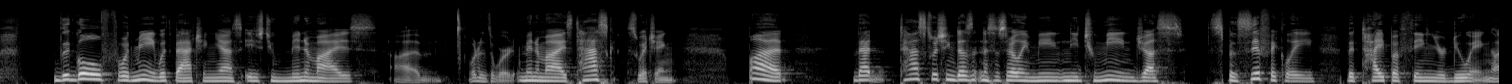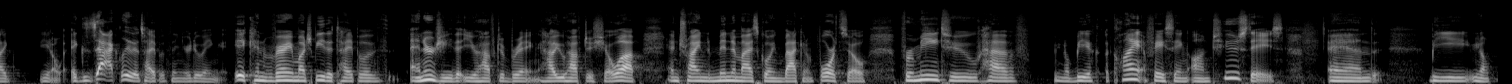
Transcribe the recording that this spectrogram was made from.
the goal for me with batching, yes, is to minimize um, what is the word? Minimize task switching. But that task switching doesn't necessarily mean need to mean just specifically the type of thing you're doing like you know exactly the type of thing you're doing. It can very much be the type of energy that you have to bring how you have to show up and trying to minimize going back and forth. So for me to have you know be a, a client facing on tuesdays and be you know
